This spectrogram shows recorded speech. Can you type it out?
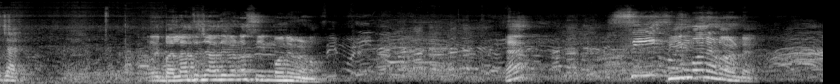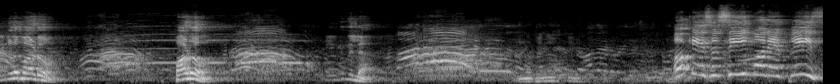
ജാതി ഏ, വല്ലാത്ത ജാതി വേണോ? സീൻ മോനെ വേണോ? ഏ? സീൻ മോനാണോ വേണ്ടേ? നിങ്ങൾ പാടുവോ? പാടുവോ? കേൾക്കുന്നില്ല. സോ മോനെ പ്ലീസ്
